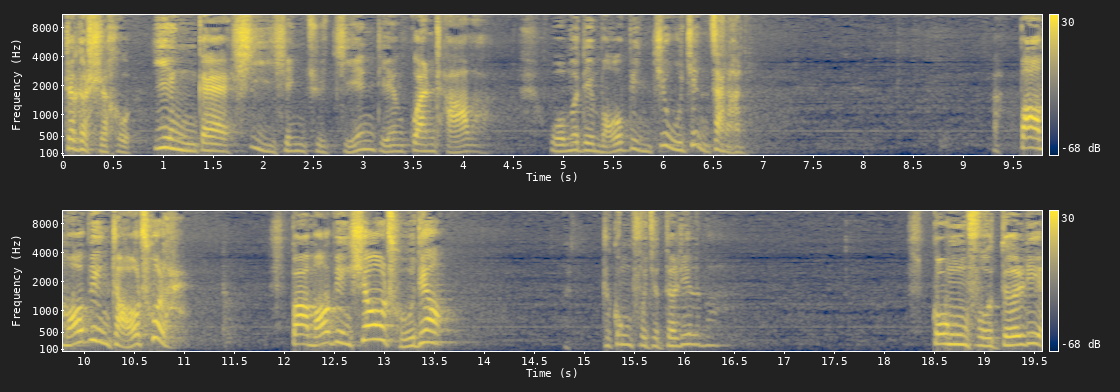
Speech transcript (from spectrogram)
这个时候应该细心去检点观察了，我们的毛病究竟在哪里？啊，把毛病找出来，把毛病消除掉，这功夫就得力了吗？功夫得力，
